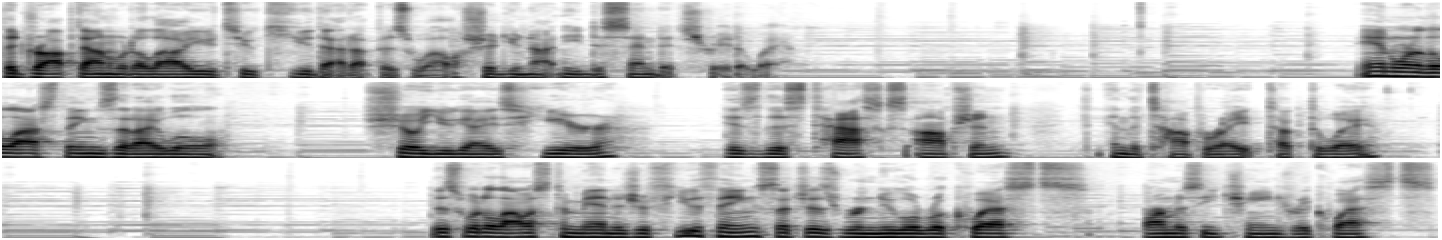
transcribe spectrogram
The dropdown would allow you to queue that up as well, should you not need to send it straight away. And one of the last things that I will show you guys here is this tasks option in the top right tucked away. This would allow us to manage a few things such as renewal requests, pharmacy change requests,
